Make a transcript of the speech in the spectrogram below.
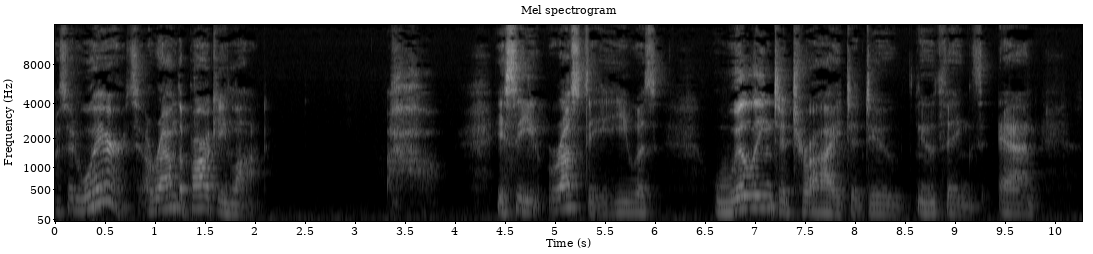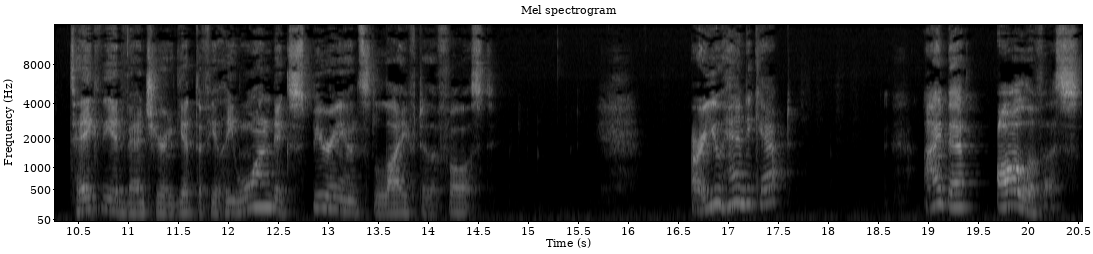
I said, Where? It's around the parking lot. Oh. You see, Rusty, he was willing to try to do new things. And take the adventure and get the feel. He wanted to experience life to the fullest. Are you handicapped? I bet all of us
